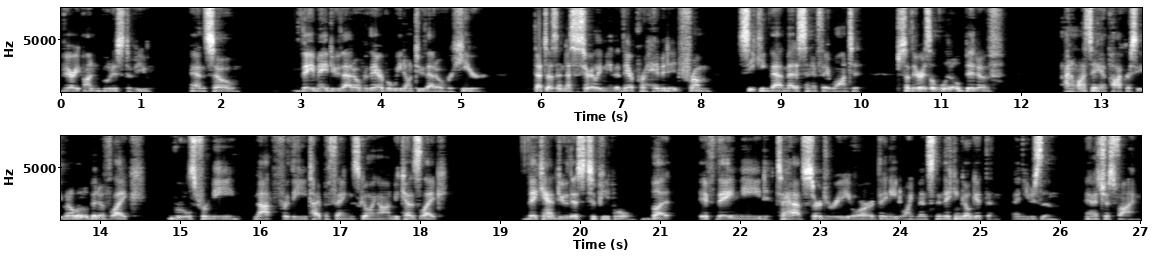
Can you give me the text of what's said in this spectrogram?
very un Buddhist of you. And so they may do that over there, but we don't do that over here. That doesn't necessarily mean that they're prohibited from seeking that medicine if they want it. So there is a little bit of, I don't want to say hypocrisy, but a little bit of like rules for me, not for thee type of things going on because like they can't do this to people, but if they need to have surgery or they need ointments, then they can go get them and use them. And it's just fine.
